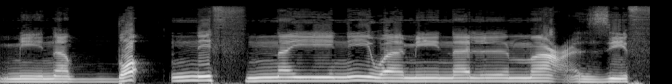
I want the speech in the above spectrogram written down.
من الضأن اثنين ومن المعز اثنين.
